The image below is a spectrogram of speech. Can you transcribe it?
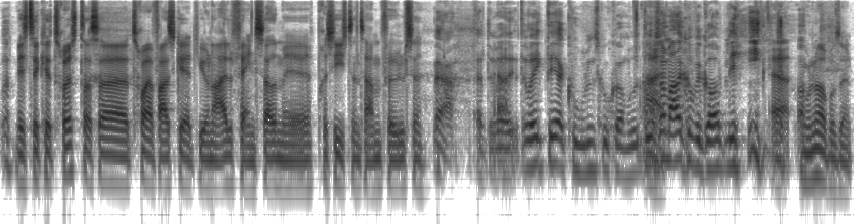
Hvis det kan trøste dig, så tror jeg faktisk, at United-fans sad med præcis den samme følelse. Ja, at det, var, ja. det var ikke der, kuglen skulle komme ud. Det var så meget kunne vi godt blive. ja, 100 procent.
